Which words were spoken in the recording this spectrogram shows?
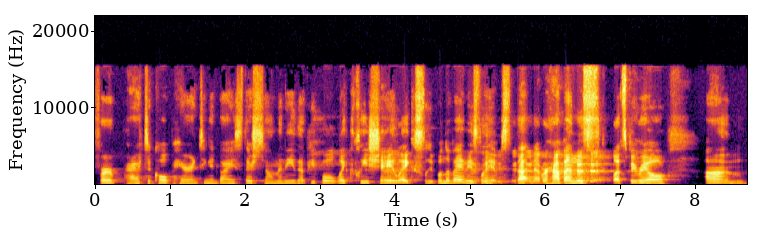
for practical parenting advice, there's so many that people like cliche, like sleep when the baby sleeps. that never happens. Let's be real. Um,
